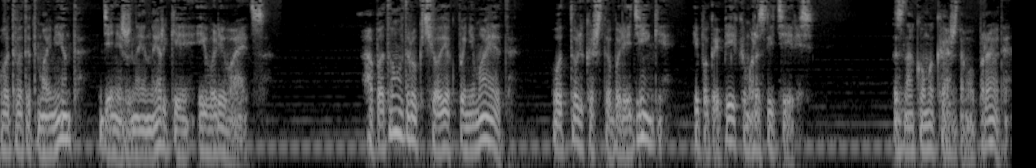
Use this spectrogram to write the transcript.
Вот в этот момент денежная энергия и выливается. А потом вдруг человек понимает, вот только что были деньги, и по копейкам разлетелись. Знакомо каждому, правда?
